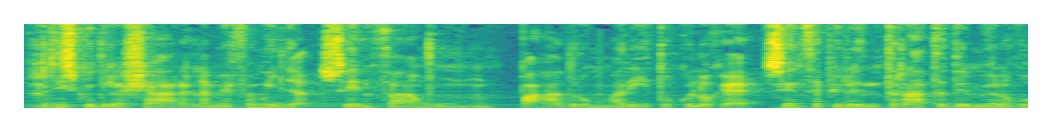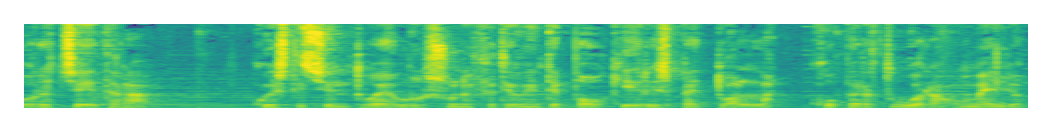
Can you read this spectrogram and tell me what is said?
Rischio di lasciare la mia famiglia senza un padre, un marito, quello che è, senza più le entrate del mio lavoro, eccetera questi 100 euro sono effettivamente pochi rispetto alla copertura, o meglio,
